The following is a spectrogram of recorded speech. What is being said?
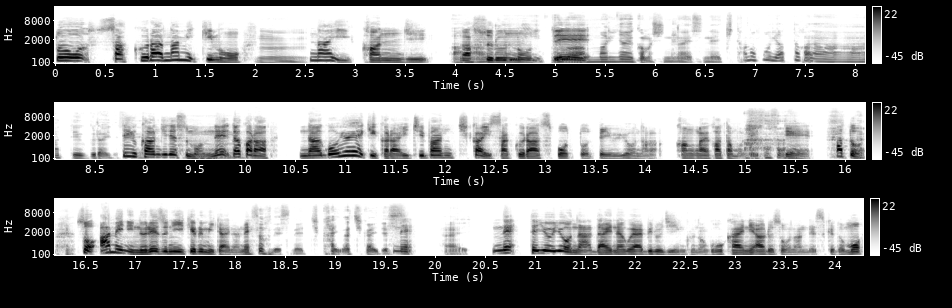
と桜並木もない感じがするので。あんまりないかもしれないですね。北の方にあったかなっていうぐらいです、ね、っていう感じですもんね。うん、だから名古屋駅から一番近い桜スポットっていうような考え方もできて、あと、そう、雨に濡れずに行けるみたいなね。そうですね。近いは近いです。ね。はい。ね、っていうような大名古屋ビルジングの5階にあるそうなんですけども、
